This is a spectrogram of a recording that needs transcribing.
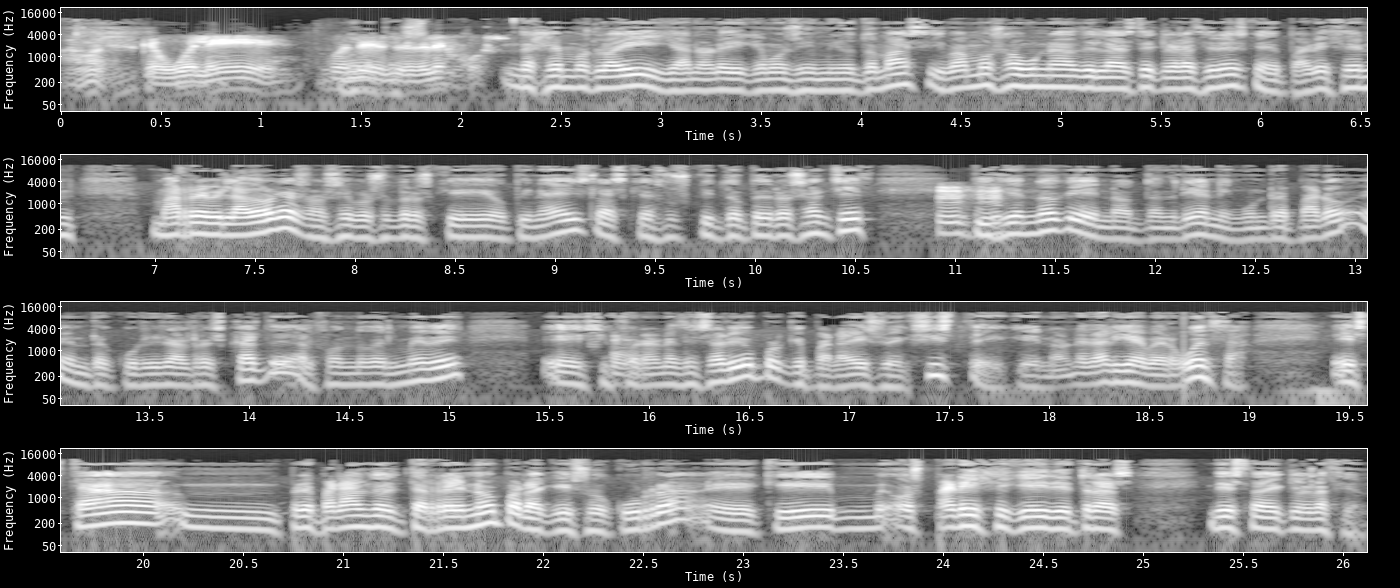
Vamos, es que huele, huele desde pues lejos. Dejémoslo ahí, ya no le dediquemos ni un minuto más. Y vamos a una de las declaraciones que me parecen más reveladoras, no sé vosotros qué opináis, las que ha suscrito Pedro Sánchez, diciendo que no tendría ningún reparo en recurrir al rescate, al fondo del MEDE, eh, si fuera necesario, porque para eso existe, que no le daría vergüenza. ¿Está mm, preparando el terreno para que eso ocurra? Eh, ¿Qué os parece que hay detrás de esta declaración?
